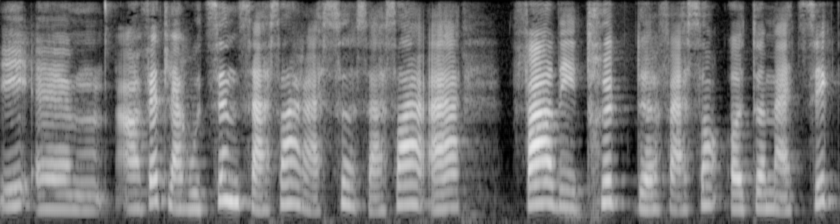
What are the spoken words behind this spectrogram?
Et en fait, la routine, ça sert à ça, ça sert à faire des trucs de façon automatique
